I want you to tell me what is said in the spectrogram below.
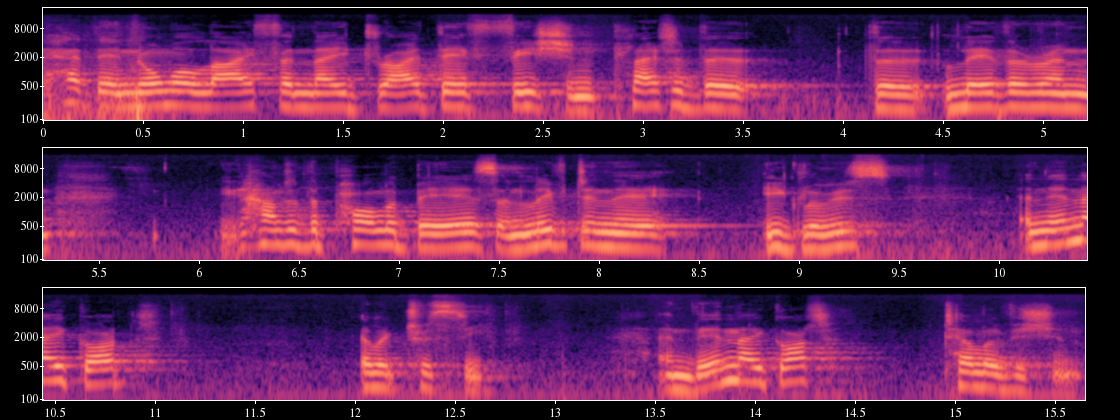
had their normal life and they dried their fish and plaited the, the leather and hunted the polar bears and lived in their igloos. And then they got electricity. And then they got television.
